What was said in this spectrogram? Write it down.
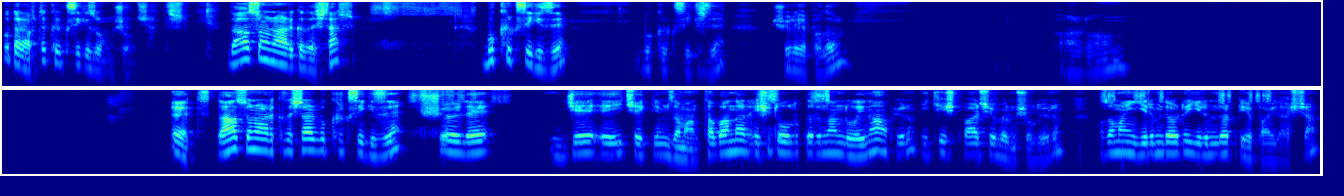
Bu tarafta 48 olmuş olacaktır. Daha sonra arkadaşlar bu 48'i bu 48'i şöyle yapalım. Pardon. Evet. Daha sonra arkadaşlar bu 48'i şöyle CE'yi çektiğim zaman tabanlar eşit olduklarından dolayı ne yapıyorum? İki eşit parçaya bölmüş oluyorum. O zaman 24'e 24 diye paylaşacağım.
